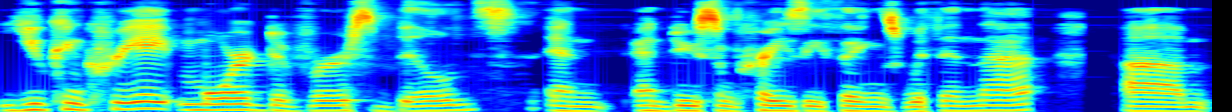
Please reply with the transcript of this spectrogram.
you can create more diverse builds and and do some crazy things within that. Um,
